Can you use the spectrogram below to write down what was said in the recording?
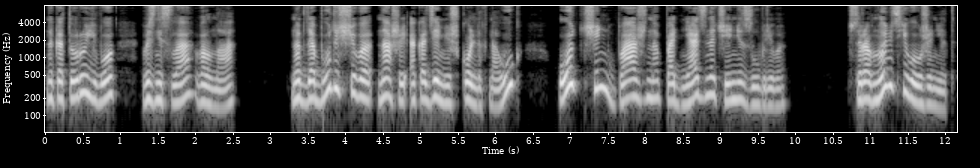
на которую его вознесла волна. Но для будущего нашей Академии школьных наук очень важно поднять значение Зубрева. Все равно ведь его уже нет.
